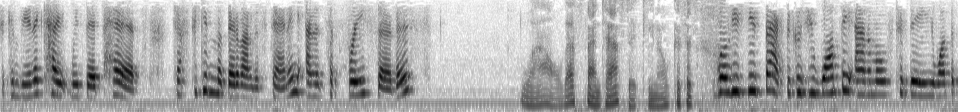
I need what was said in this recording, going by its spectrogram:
to communicate with their pets just to give them a better understanding, and it's a free service. Wow, that's fantastic. You know, because it's Well, you give back because you want the animals to be, you want the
